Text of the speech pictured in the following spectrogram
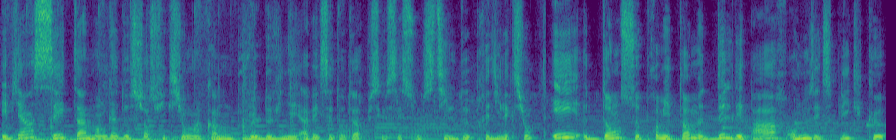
Eh bien c'est un manga de science-fiction, hein, comme on pouvait le deviner avec cet auteur, puisque c'est son style de prédilection. Et dans ce premier tome, dès le départ, on nous explique que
